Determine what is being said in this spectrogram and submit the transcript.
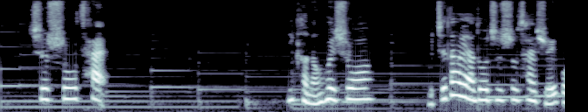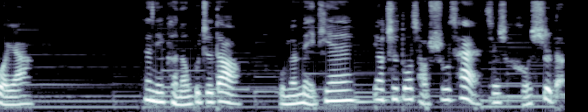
——吃蔬菜。你可能会说：“我知道要多吃蔬菜水果呀。”那你可能不知道，我们每天要吃多少蔬菜才是合适的？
